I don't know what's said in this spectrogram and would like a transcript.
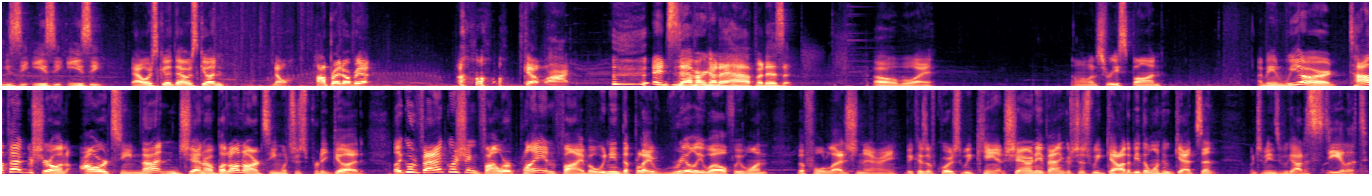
Easy, easy, easy. That was good, that was good. No, hop right over it. Oh, come on. It's never gonna happen, is it? Oh boy. Oh, let's respawn. I mean, we are top Vanquisher on our team, not in general, but on our team, which is pretty good. Like, we're vanquishing fine, we're playing fine, but we need to play really well if we want the full Legendary. Because, of course, we can't share any Vanquishers, we gotta be the one who gets it, which means we gotta steal it.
